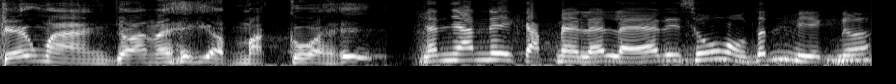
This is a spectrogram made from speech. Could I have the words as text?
kéo màn cho anh ấy gặp mặt cô ấy. Nhanh nhanh đi cặp này lẹ lẹ đi xuống còn tính việc nữa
